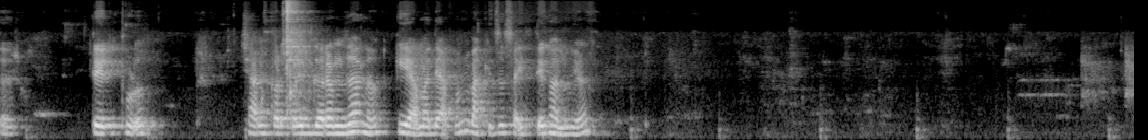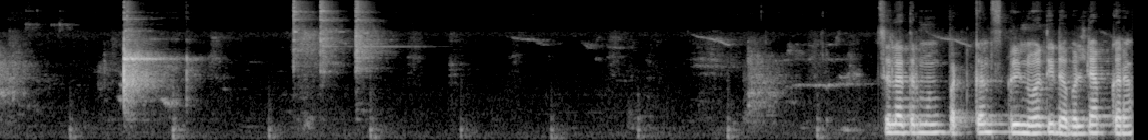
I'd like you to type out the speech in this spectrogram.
तर तेल थोडं छान कडकडीत गरम झालं की यामध्ये आपण बाकीचं साहित्य घालूया. चला तर मग पटकन स्क्रीनवरती डबल टॅप करा.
